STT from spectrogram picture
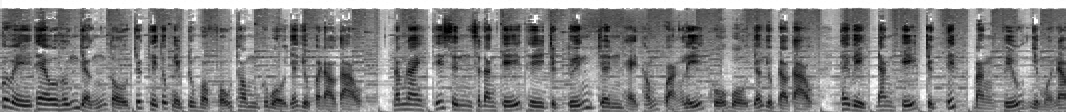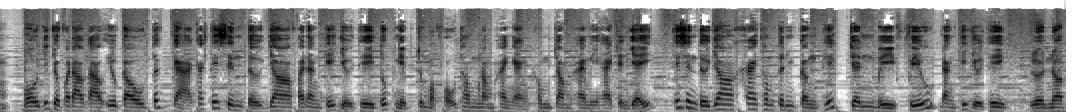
quý vị, theo hướng dẫn tổ chức thi tốt nghiệp trung học phổ thông của Bộ Giáo dục và Đào tạo, năm nay thí sinh sẽ đăng ký thi trực tuyến trên hệ thống quản lý của Bộ Giáo dục Đào tạo thay vì đăng ký trực tiếp bằng phiếu như mọi năm. Bộ Giáo dục và Đào tạo yêu cầu tất cả các thí sinh tự do phải đăng ký dự thi tốt nghiệp trung học phổ thông năm 2022 trên giấy. Thí sinh tự do khai thông tin cần thiết trên bì phiếu đăng ký dự thi rồi nộp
